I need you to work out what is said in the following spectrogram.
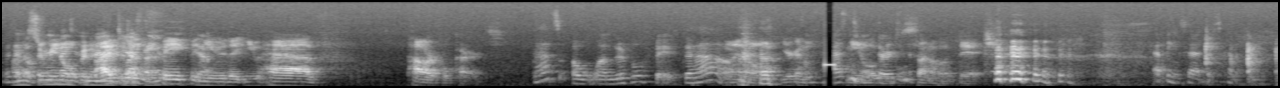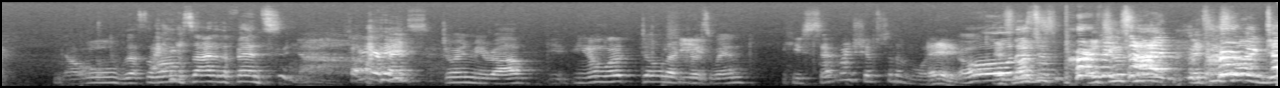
Was I'm assuming open open invite I invite to to the put defend. faith in Yeah. you that you have powerful cards. That's a wonderful faith to have. I know you're gonna He has me to over, third. you son of a bitch. That being said, it's kind of fun. No, that's the wrong side of the fence. Screw your fence. Join me, Rob. You, you know what? Don't let He- Chris win. He sent my ships to the void. Hey, Oh, It's not this just- is perfect it's just time. not- it's just perfect not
